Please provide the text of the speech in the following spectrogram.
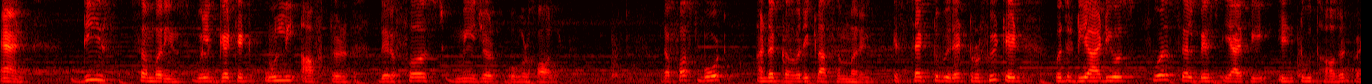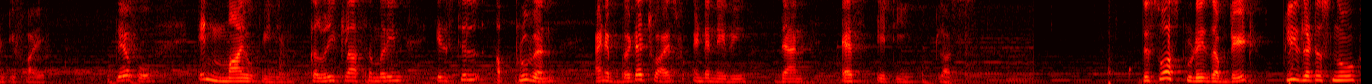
and these submarines will get it only after their first major overhaul. The first boat under Kalvari class submarine is said to be retrofitted with DRDO's fuel cell based AIP in 2025. Therefore, in my opinion, Kalvari class submarine is still a proven and a better choice for Indian Navy than S-80 plus. This was today's update. Please let us know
